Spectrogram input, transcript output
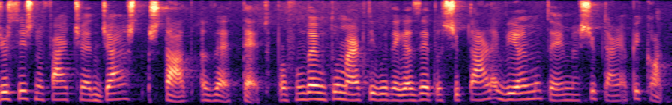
gjerësisht në faqet gjashtë, shtatë dhe tetë. Përfundojmë këtu me artikujt e Gazetës Shqiptare, vijojmë më tej me Shqiptarja pikë kom.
